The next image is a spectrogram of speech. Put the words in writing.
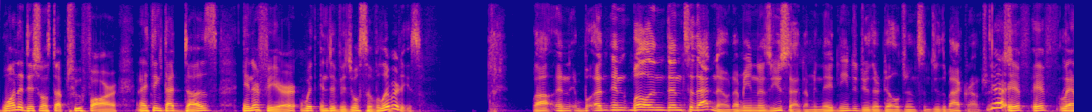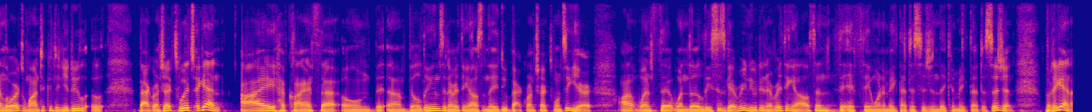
one additional step too far, and I think that does interfere with individual civil liberties. Well, and, and and well, and then to that note, I mean, as you said, I mean, they need to do their diligence and do the background checks. Yeah, if if landlords want to continue to do background checks, which again, I have clients that own um, buildings and everything else, and they do background checks once a year. Uh, once the when the leases get renewed and everything else, and th- if they want to make that decision, they can make that decision. But again,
